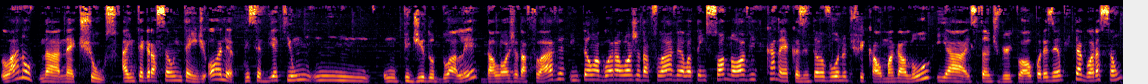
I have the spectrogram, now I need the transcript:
lá no, na Netshoes, a integração entende, olha, recebi aqui um, um, um pedido do Ale, da loja da Flávia, então agora a loja da Flávia ela tem só nove canecas, então eu vou notificar o Magalu e a estante virtual, por exemplo, que agora são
